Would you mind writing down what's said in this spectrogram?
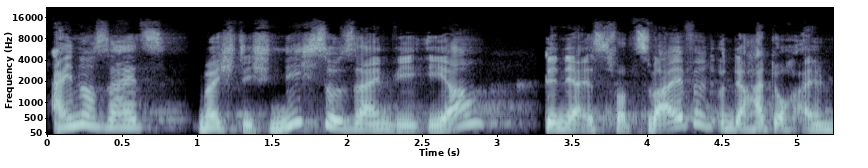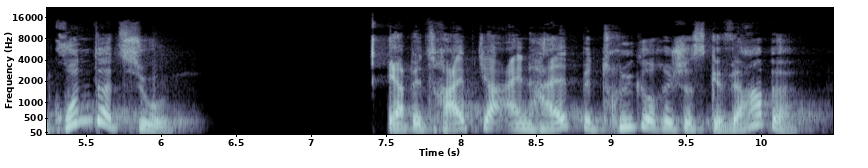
Einerseits möchte ich nicht so sein wie er, denn er ist verzweifelt und er hat doch einen Grund dazu. Er betreibt ja ein halb betrügerisches Gewerbe.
